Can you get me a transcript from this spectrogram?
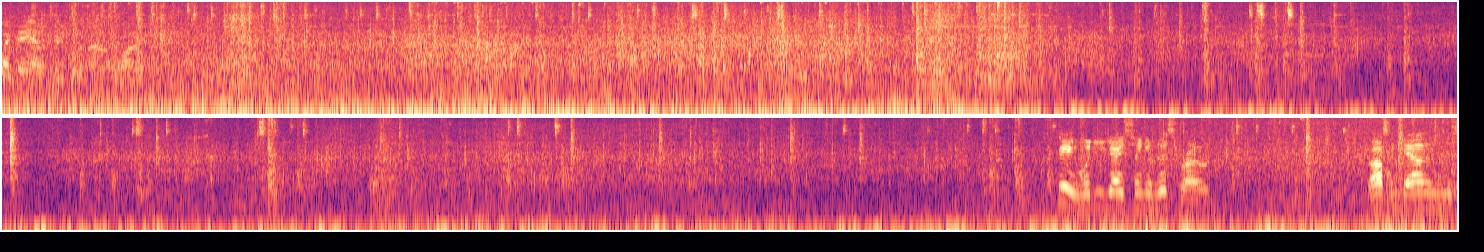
like they have a pretty good amount of water. Hey, what do you guys think of this road? dropping down in this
